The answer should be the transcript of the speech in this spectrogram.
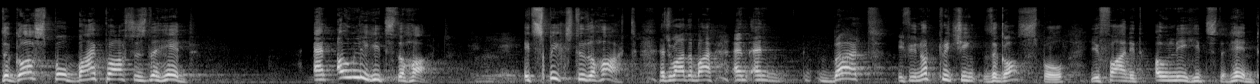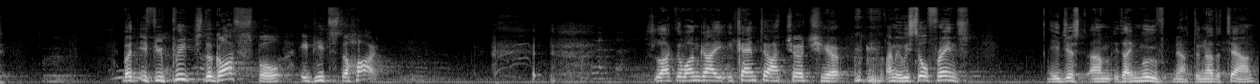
The gospel bypasses the head and only hits the heart. It speaks to the heart. That's why the Bible, and, and, but if you're not preaching the gospel, you find it only hits the head. But if you preach the gospel, it hits the heart. it's like the one guy, he came to our church here. I mean, we're still friends. He just, um, they moved now to another town.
